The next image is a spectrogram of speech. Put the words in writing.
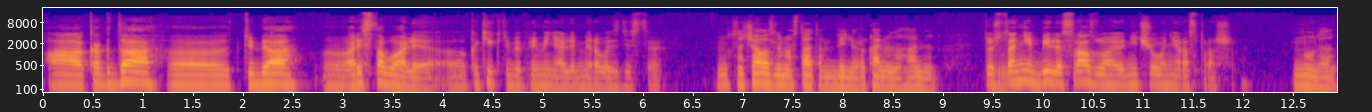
А когда э, тебя э, арестовали, э, какие к тебе применяли меры воздействия? Ну, сначала возле моста там били руками, ногами. То есть они били сразу, а ничего не расспрашивая? Ну да.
